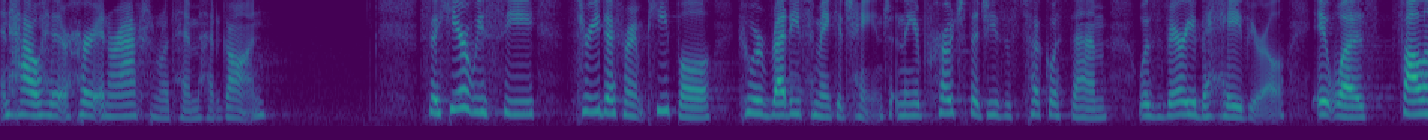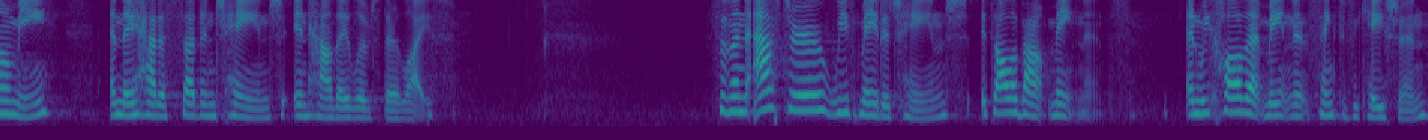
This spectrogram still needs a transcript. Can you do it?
and how her interaction with him had gone. So here we see three different people who were ready to make a change. And the approach that Jesus took with them was very behavioral. It was, follow me, and they had a sudden change in how they lived their life. So then, after we've made a change, it's all about maintenance. And we call that maintenance sanctification.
